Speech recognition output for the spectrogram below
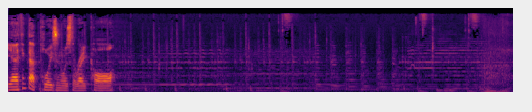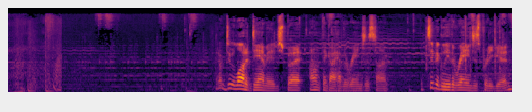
Yeah, I think that poison was the right call. I don't do a lot of damage, but I don't think I have the range this time. But typically the range is pretty good.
